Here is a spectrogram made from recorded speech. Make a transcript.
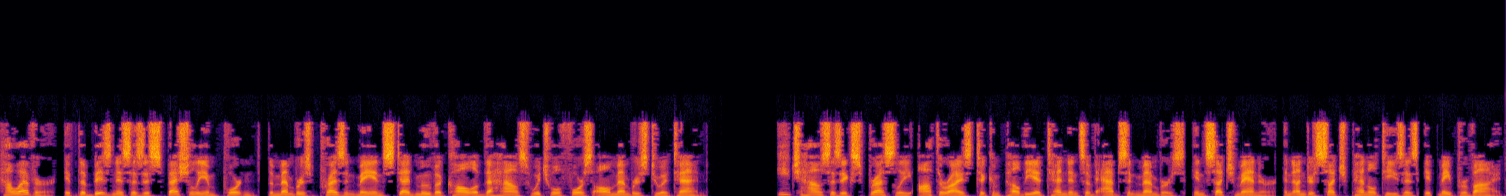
However, if the business is especially important, the members present may instead move a call of the House which will force all members to attend. Each House is expressly authorized to compel the attendance of absent members, in such manner, and under such penalties as it may provide.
